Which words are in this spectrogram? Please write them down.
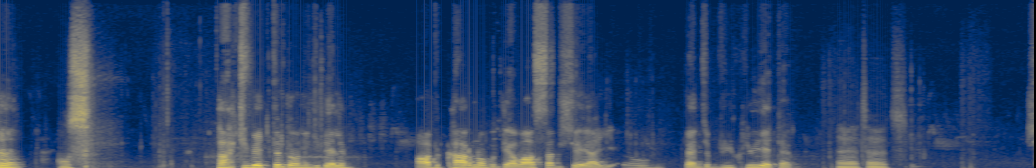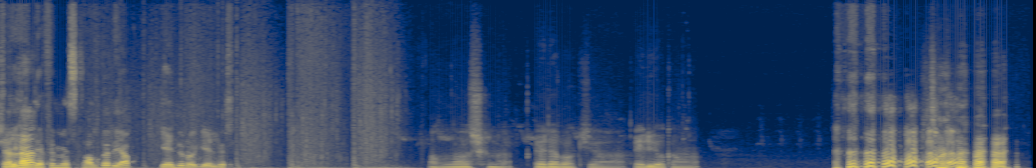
Olsun. Takip ettir de onu gidelim. Abi Karno bu devasa bir şey ya. Bence büyüklüğü yeter. Evet evet. Şey, Gel lan. hedefime saldır yap. Gelir o gelir. Allah aşkına. Ele bak ya. Eli yok ama.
